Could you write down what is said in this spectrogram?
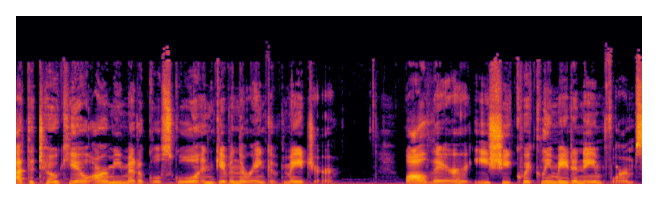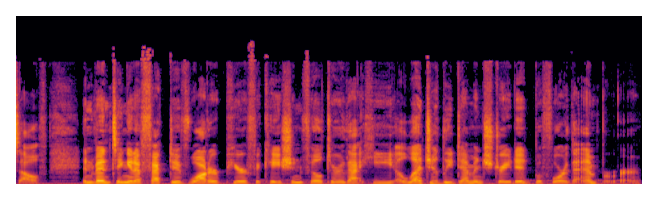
at the Tokyo Army Medical School and given the rank of major. While there, Ishii quickly made a name for himself, inventing an effective water purification filter that he allegedly demonstrated before the emperor.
